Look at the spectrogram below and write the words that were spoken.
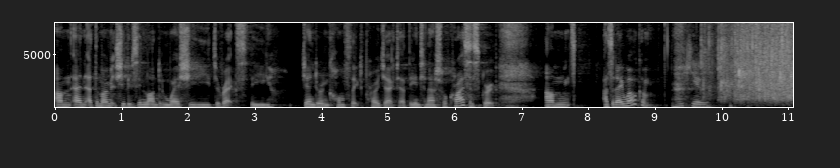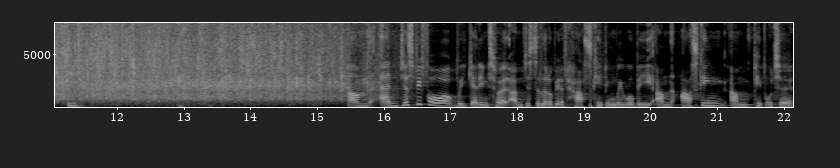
Um, and at the moment, she lives in London, where she directs the Gender and Conflict Project at the International Crisis Group. Um, Azadeh, welcome. Thank you. Um, and just before we get into it, um, just a little bit of housekeeping. We will be um, asking um, people to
